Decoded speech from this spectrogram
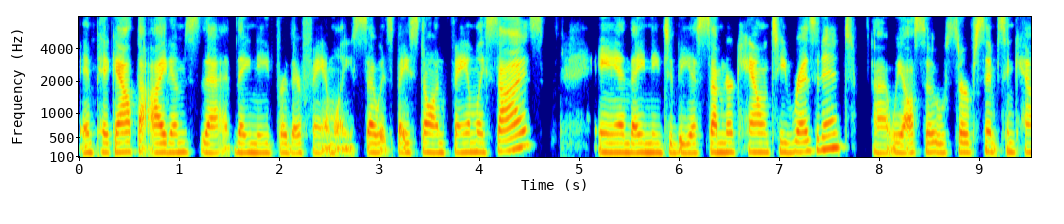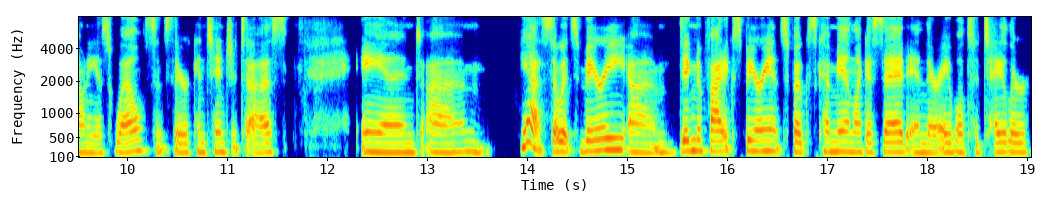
and pick out the items that they need for their family. So it's based on family size, and they need to be a Sumner County resident. Uh, we also serve Simpson County as well, since they're contingent to us. And um, yeah, so it's very um, dignified experience. Folks come in, like I said, and they're able to tailor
